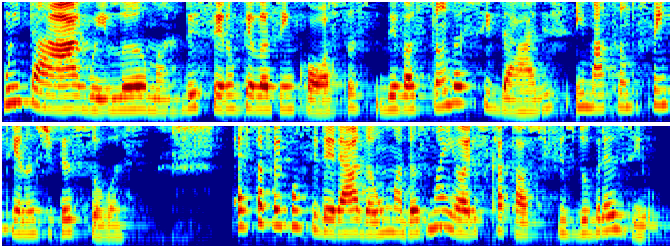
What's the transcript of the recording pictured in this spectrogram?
Muita água e lama desceram pelas encostas, devastando as cidades e matando centenas de pessoas. Esta foi considerada uma das maiores catástrofes do Brasil,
